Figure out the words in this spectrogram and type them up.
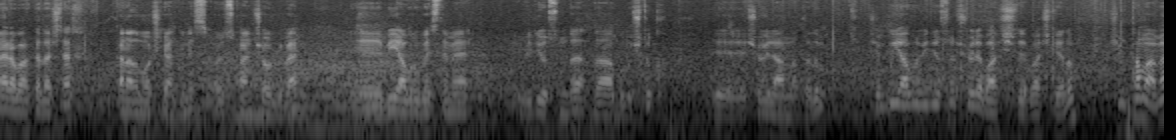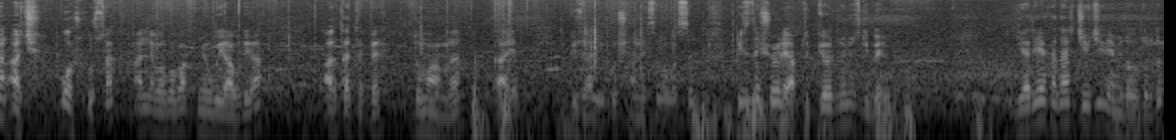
Merhaba arkadaşlar, kanalıma hoş geldiniz. Özkan Çorlu ben. Ee, bir yavru besleme videosunda daha buluştuk. Ee, şöyle anlatalım. Şimdi bu yavru videosunu şöyle başla- başlayalım. Şimdi tamamen aç, boş kursak. Anne baba bakmıyor bu yavruya. Arka tepe, dumanlı, gayet güzel bir kuş annesi babası. Biz de şöyle yaptık, gördüğünüz gibi yarıya kadar civciv yemi doldurduk.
